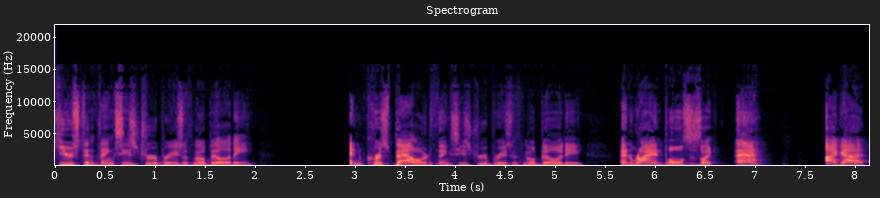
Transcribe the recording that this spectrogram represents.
Houston thinks he's Drew Brees with mobility, and Chris Ballard thinks he's Drew Brees with mobility, and Ryan Poles is like, eh, I got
